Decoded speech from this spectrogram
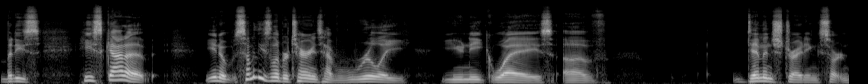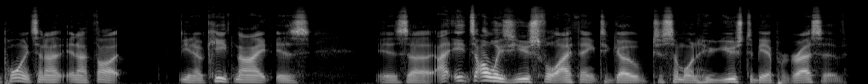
but he's he's got a you know some of these libertarians have really unique ways of demonstrating certain points, and I and I thought you know Keith Knight is is uh, it's always useful I think to go to someone who used to be a progressive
